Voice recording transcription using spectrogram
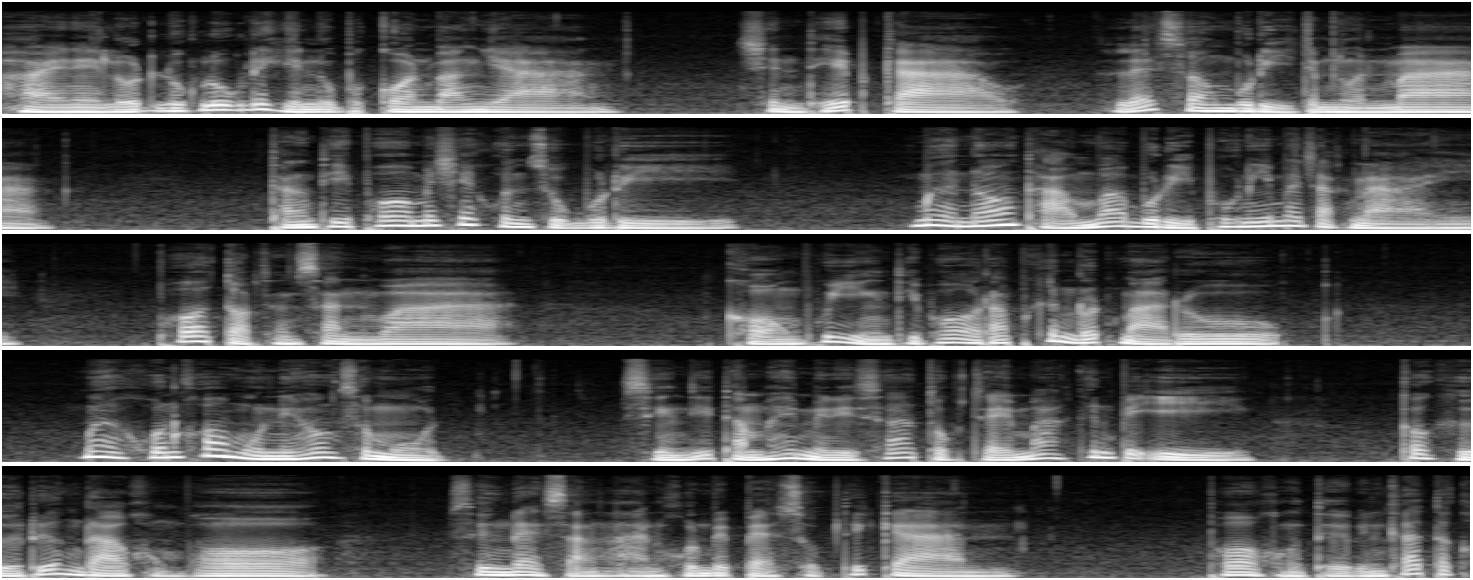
ภายในรถลูกๆได้เห็นอุปกรณ์บางอย่าง เช่นเทปกาว และซองบุหรี่จำนวนมาก ทั้งที่พ่อไม่ใช่คนสูบบุหรี่ เมื่อน้องถามว่าบุหรี่พวกนี้มาจากไหน พ่อตอบสั้นๆว่า ของผู้หญิงที่พ่อรับขึ้นรถมาลูก เมื่อค้นข้อมูลในห้องสมุด สิ่งที่ทำให้เมลิซาตกใจมากขึ้นไปอีก ก็คือเรื่องราวของพ่อ ซึ่งได้สังหารคนไปแปดศพด้วยกัน พ่อของเธอเป็นฆาตก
